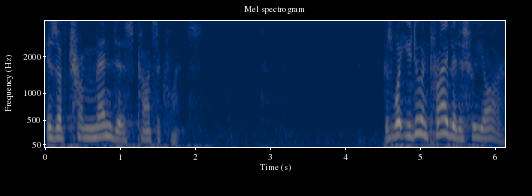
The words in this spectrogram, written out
is of tremendous consequence. Because what you do in private is who you are.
